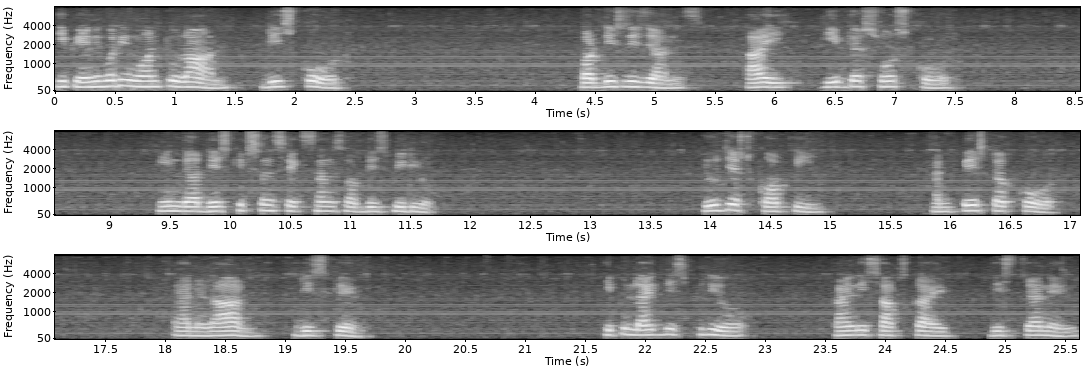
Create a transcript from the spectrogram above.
If anybody want to run this code for these reasons, I give the source code in the description sections of this video. You just copy and paste the code and run this game. If you like this video, kindly subscribe this channel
